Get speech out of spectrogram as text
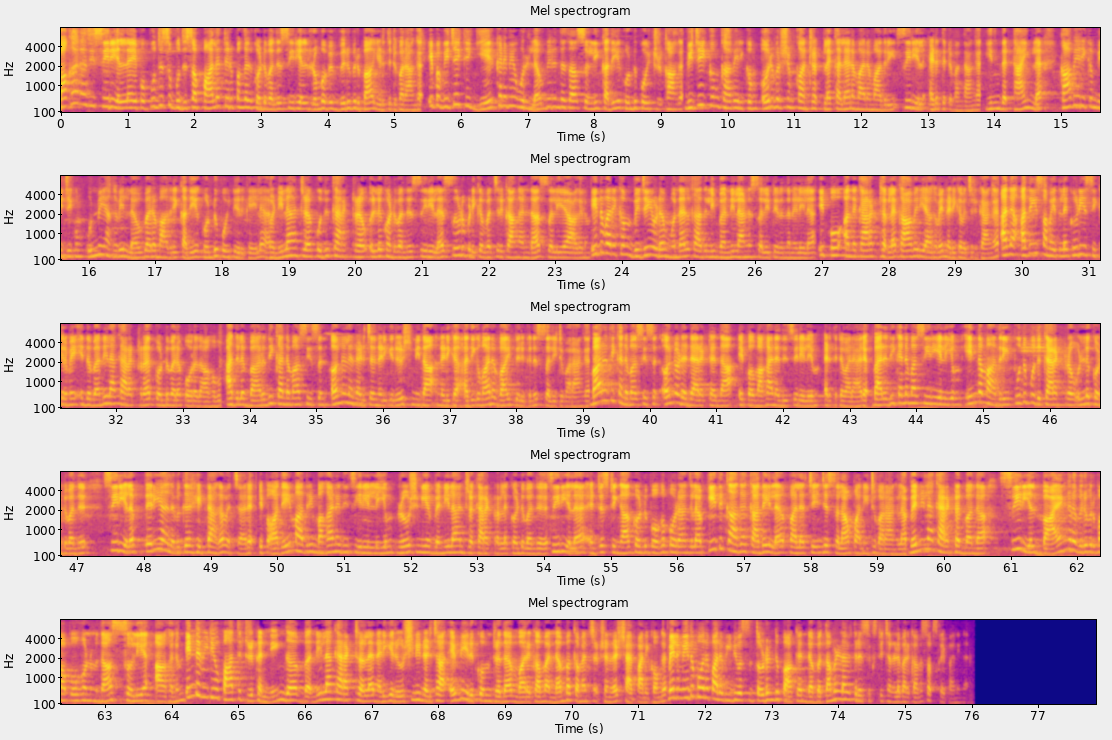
மகாநதி சீரியல்ல இப்ப புதுசு புதுசா பல திருப்பங்கள் கொண்டு வந்து சீரியல் ரொம்பவே விறுவிறுப்பா எடுத்துட்டு வராங்க. இப்ப விஜய்க்கு ஏற்கனவே ஒரு லவ் இருந்ததா சொல்லி கதையை கொண்டு போயிட்டு இருக்காங்க. விஜய்க்கும் காவேரிக்கும் ஒரு வருஷம் கான்ட்ராக்ட்ல கல்யாணமான மாதிரி சீரியல் எடுத்துட்டு வந்தாங்க. இந்த டைம்ல காவேரிக்கும் விஜய்க்கும் உண்மையாகவே லவ் வர மாதிரி கதையை கொண்டு போயிட்டு இருக்கையில நிலான்ற புது கேரக்டரை உள்ள கொண்டு வந்து சீரியலை சூடு பிடிக்க வச்சிருக்காங்கன்னு தான் சொல்லியே ஆகணும். இது வரைக்கும் விஜயோட முன்னாள் காதலி வன்னிலான்னு சொல்லிட்டு இருந்த நிலையில இப்போ அந்த கேரக்டர்ல காவேரியாகவே நடிக்க வச்சிருக்காங்க. ஆனா அதே சமயத்துல கூடிய சீக்கிரமே இந்த வெண்ணிலா கேரக்டரை கொண்டு வர போறதாகவும் அதுல பாரதி கண்ணமா சீசன் ஒன்னுல நடிச்ச நடிகை ரோஷினி தான் நடிக்க அதிகமான வாய்ப்பு இருக்குன்னு சொல்லிட்டு வராங்க. பாரதி கண்ணமா சீசன் ஒன்னோட டேரக்டர் தான் இப்போ மகாநதி சீரியலையும் எடுத்துட்டு வராரு. பாரதி கண்ணமா சீரியலையும் இந்த மாதிரி புது புது கேரக்டரை உள்ள கொண்டு வந்து சீரியலை பெரிய அளவுக்கு ஹிட் ஆக வச்சாரு. இப்போ அதே மாதிரி மகாநதி சீரியல்லையும் ரோஷினிய வெண்ணிலான்ற கேரக்டர்ல கொண்டு வந்து சீரியலை இன்ட்ரெஸ்டிங்கா கொண்டு போக போறாங்களா இதுக்காக கதையில பல சேஞ்சஸ் எல்லாம் பண்ணிட்டு வராங்களா வெண்ணிலா கேரக்டர் வந்தா சீரியல் பயங்கர விறுவிறுப்பா போகணும் தான் சொல்லியே ஆகணும். இந்த வீடியோ பார்த்துட்டு இருக்க நீங்க வனிலா கேரக்டர்ல நடிகை ரோஷினி நடிச்சா எப்படி இருக்கும்ன்றத மறக்காம நம்ம கமெண்ட் செக்ஷன்ல ஷேர் பண்ணிக்கோங்க. மேலும் இது போல பல வீடியோஸ் தொடர்ந்து பார்க்க நம்ம தமிழ் த்ரீ சிக்ஸ்டி சேனலை மறக்காம சப்ஸ்கிரைப் பண்ணுங்க.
